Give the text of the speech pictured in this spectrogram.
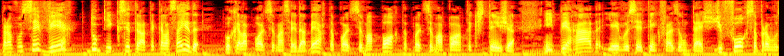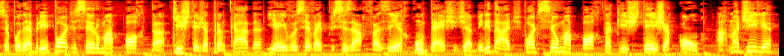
para você ver do que, que se trata aquela saída porque ela pode ser uma saída aberta, pode ser uma porta, pode ser uma porta que esteja emperrada e aí você tem que fazer um teste de força para você poder abrir. Pode ser uma porta que esteja trancada e aí você vai precisar fazer um teste de habilidade. Pode ser uma porta que esteja com armadilha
